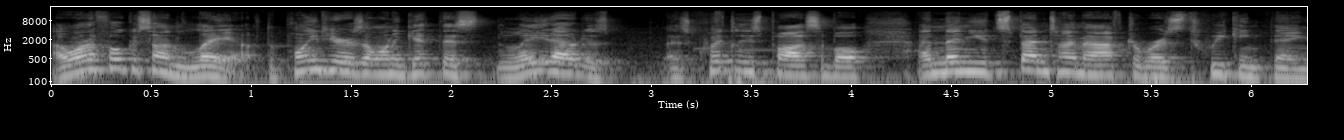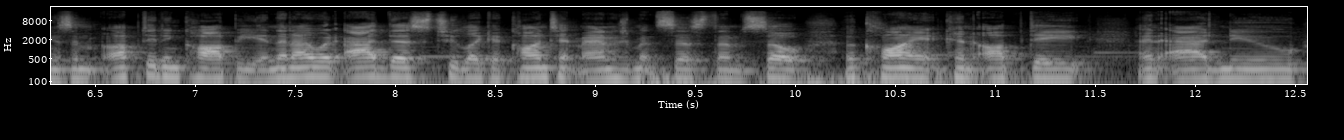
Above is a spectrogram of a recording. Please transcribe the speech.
I wanna focus on layout. The point here is I wanna get this laid out as as quickly as possible, and then you'd spend time afterwards tweaking things and updating copy, and then I would add this to like a content management system so a client can update and add new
